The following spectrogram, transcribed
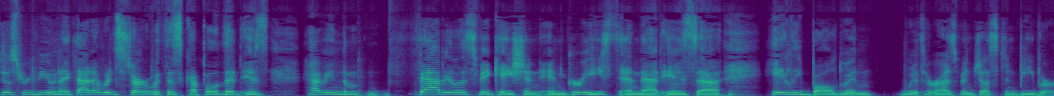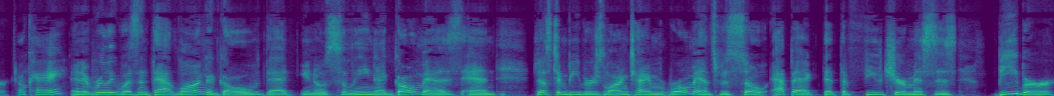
just review. And I thought I would start with this couple that is having the fabulous vacation in Greece, and that is uh, Hailey Baldwin with her husband Justin Bieber. Okay. And it really wasn't that long ago that, you know, Selena Gomez and Justin Bieber's longtime romance was so epic that the future Mrs. Bieber,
